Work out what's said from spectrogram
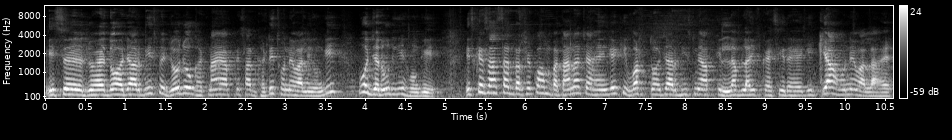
इस जो है 2020 में जो जो घटनाएँ आपके साथ घटित होने वाली होंगी, वो ज़रूर ये होंगी। इसके साथ साथ दर्शकों, हम बताना चाहेंगे कि वर्ष 2020 में आपकी लव लाइफ कैसी रहेगी, क्या होने वाला है,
